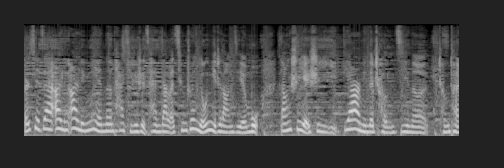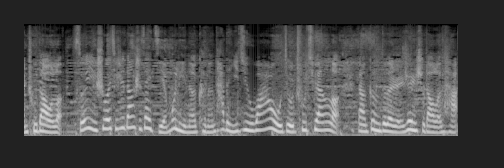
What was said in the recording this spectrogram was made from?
而且在二零二零年呢，他其实是参加了《青春有你》这档节目，当时也是以第二名的成绩呢成团出道了。所以说，其实当时在节目里呢，可能他的一句“哇哦”就出圈了，让更多的人认识到了他。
